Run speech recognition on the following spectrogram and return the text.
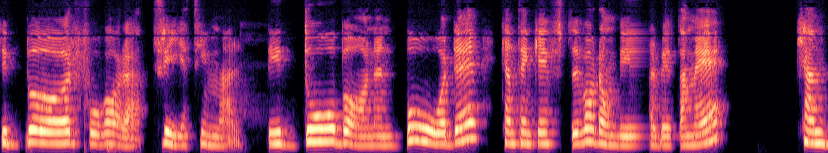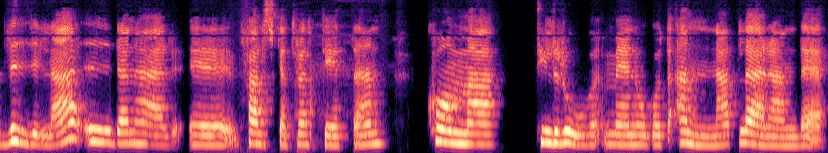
Det bör få vara tre timmar. Det är då barnen både kan tänka efter vad de vill arbeta med, kan vila i den här eh, falska tröttheten, komma till ro med något annat lärande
